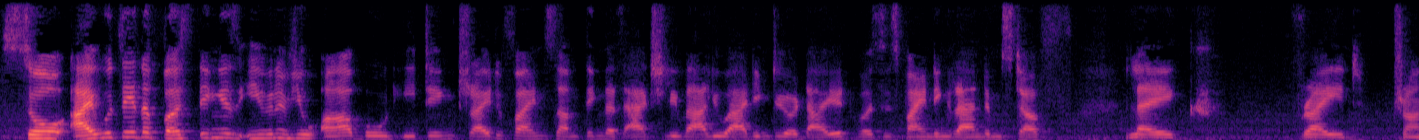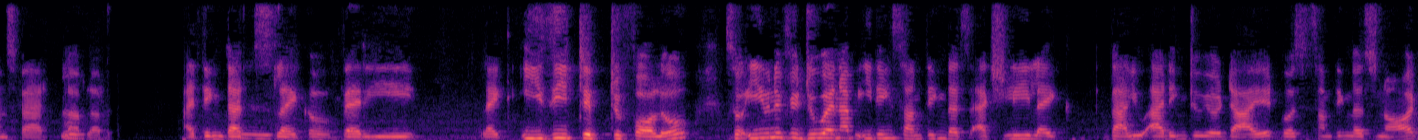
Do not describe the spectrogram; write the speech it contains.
so i would say the first thing is even if you are bored eating try to find something that's actually value adding to your diet versus finding random stuff like fried trans fat blah Mm. blah blah i think that's like a very like easy tip to follow so even if you do end up eating something that's actually like value adding to your diet versus something that's not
